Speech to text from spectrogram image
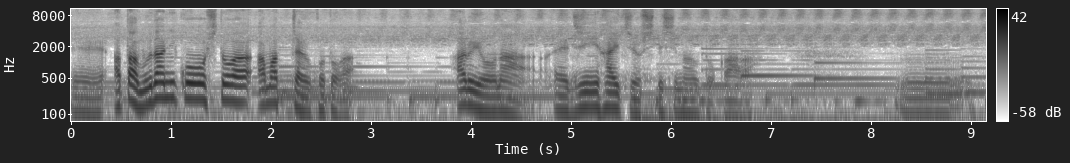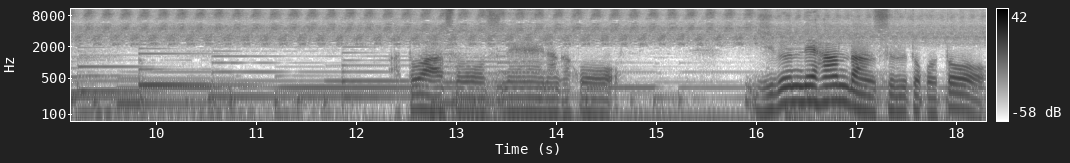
えー、あとは無駄にこう人が余っちゃうことがあるような、え、人員配置をしてしまうとかとはそうですね。なんかこう自分で判断するとこと、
